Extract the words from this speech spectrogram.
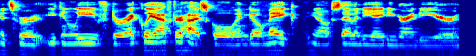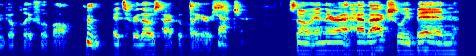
It's for you can leave directly after high school and go make, you know, 70, 80 grand a year and go play football. Hmm. It's for those type of players. Gotcha. So, and there have actually been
